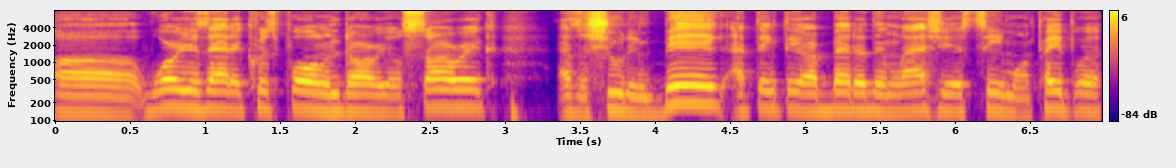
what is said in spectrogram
Uh, Warriors added Chris Paul and Dario Saric as a shooting big. I think they are better than last year's team on paper.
